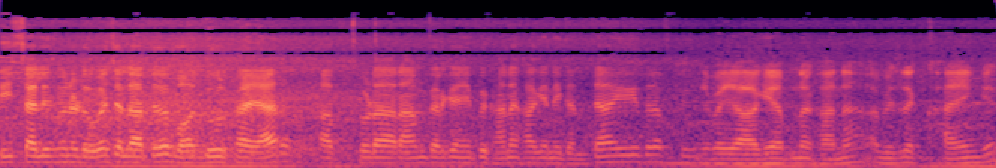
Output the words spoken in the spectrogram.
तीस चालीस मिनट हो गए चलाते हुए बहुत दूर था यार। अब थोड़ा आराम करके यहीं पे खाना खा के निकलते हैं आगे की तरफ़। भाई आ गया अपना खाना अब इसे खाएँगे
